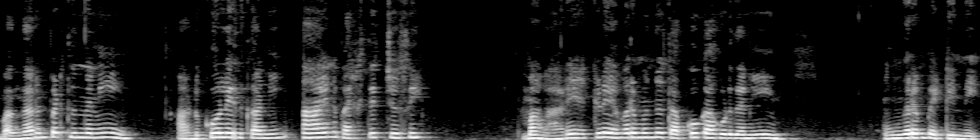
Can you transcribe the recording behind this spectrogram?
బంగారం పెడుతుందని అనుకోలేదు కానీ ఆయన పరిస్థితి చూసి మా వారే ఎక్కడ ఎవరి ముందు తక్కువ కాకూడదని ఉంగరం పెట్టింది.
